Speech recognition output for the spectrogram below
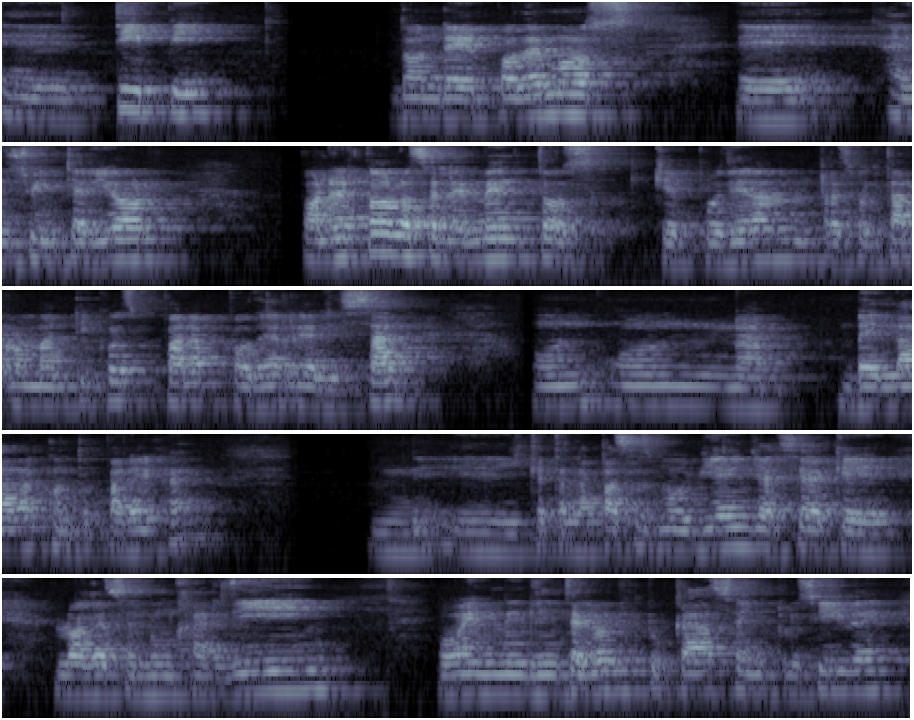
eh, tipi donde podemos eh, en su interior poner todos los elementos que pudieran resultar románticos para poder realizar un, una velada con tu pareja y que te la pases muy bien, ya sea que lo hagas en un jardín o en el interior de tu casa inclusive,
